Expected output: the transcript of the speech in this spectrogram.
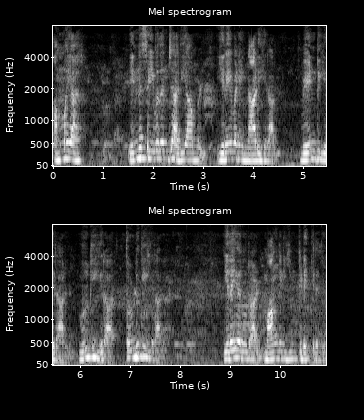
அம்மையார் என்ன செய்வதென்று அறியாமல் இறைவனை நாடுகிறாள் வேண்டுகிறாள் உருகுகிறாள் தொழுகுகிறாள். இறையருளால் மாங்கனியும் கிடைக்கிறது.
